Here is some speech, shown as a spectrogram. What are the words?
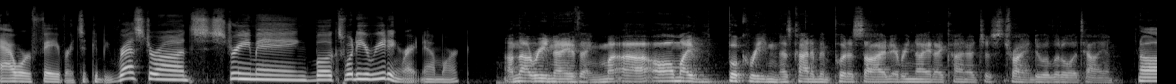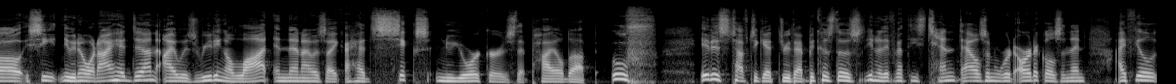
our favorites. It could be restaurants, streaming, books. What are you reading right now, Mark? I'm not reading anything. My, uh, all my book reading has kind of been put aside. Every night, I kind of just try and do a little Italian. Oh, see, you know what I had done? I was reading a lot, and then I was like, I had six New Yorkers that piled up. Oof it is tough to get through that because those, you know, they've got these 10,000 word articles and then I feel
